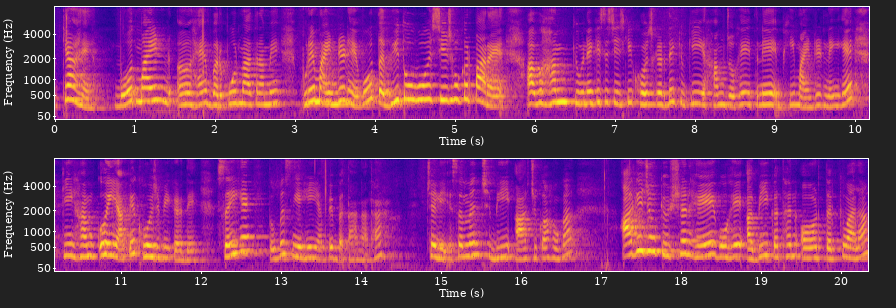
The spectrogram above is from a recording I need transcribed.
क्या है? बहुत माइंड है, भरपूर मात्रा में, पूरे माइंडेड है वो, तभी तो वो इस चीज़ को कर पा रहे हैं। अब हम क्यों ना किसी चीज़ की खोज कर दें, क्योंकि हम जो है इतने भी माइंडेड नहीं है कि हम कोई यहाँ पे खोज भी कर दें। सही है? तो बस यही यहाँ पे बताना था। चलिए समझ भी आ चुका होगा। आगे जो क्वेश्चन है, वो है अभी कथन और तर्क वाला,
